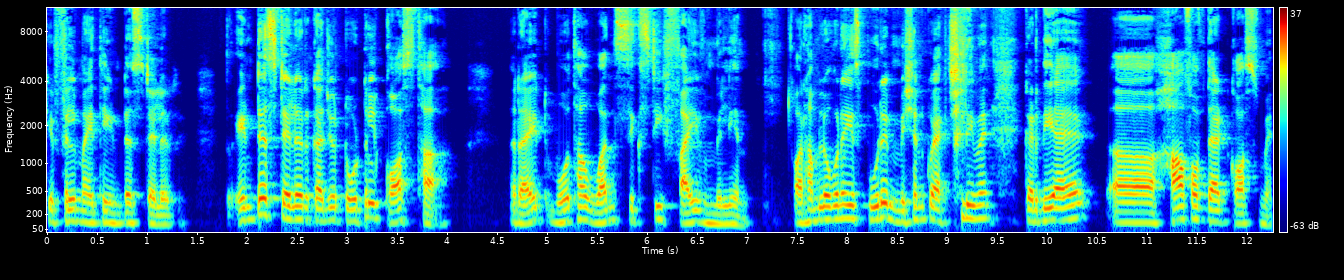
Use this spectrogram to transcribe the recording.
की फ़िल्म आई थी इंटरस्टेलर तो इंटरस्टेलर का जो टोटल कॉस्ट था राइट वो था 165 मिलियन और हम लोगों ने इस पूरे मिशन को एक्चुअली में कर दिया है हाफ़ ऑफ़ दैट कॉस्ट में।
